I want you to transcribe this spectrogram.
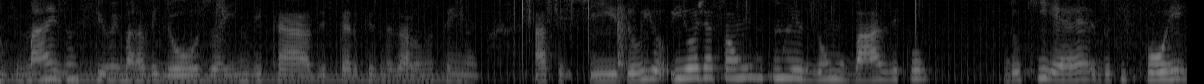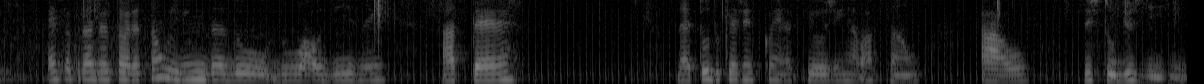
gente, mais um filme maravilhoso aí indicado. Espero que os meus alunos tenham assistido. E, e hoje é só um, um resumo básico do que é, do que foi essa trajetória tão linda do, do Walt Disney até né, tudo que a gente conhece hoje em relação aos estúdios Disney.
